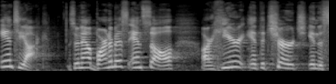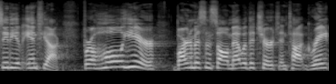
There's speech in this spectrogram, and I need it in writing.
Antioch. So now Barnabas and Saul are here at the church in the city of Antioch. For a whole year, Barnabas and Saul met with the church and taught great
